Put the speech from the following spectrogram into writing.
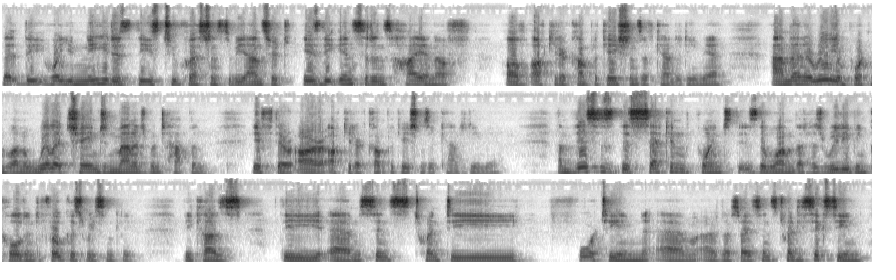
that the what you need is these two questions to be answered: is the incidence high enough of ocular complications of candidemia, and then a really important one: will a change in management happen if there are ocular complications of candidemia? And this is the second point is the one that has really been called into focus recently, because the um, since 2014, um, or no, sorry, since 2016,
